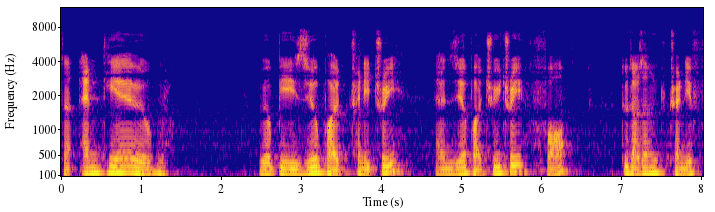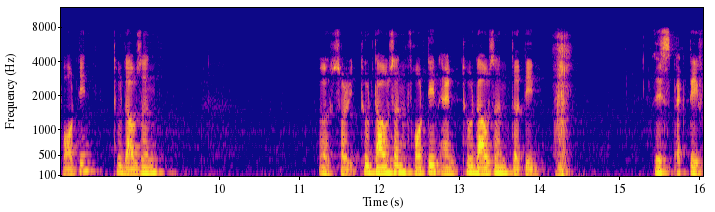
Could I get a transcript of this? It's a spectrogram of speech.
the NTA will will be 0 0.23 and 0 0.33 for 2020 14 2000 oh sorry 2014 and 2013 respective.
